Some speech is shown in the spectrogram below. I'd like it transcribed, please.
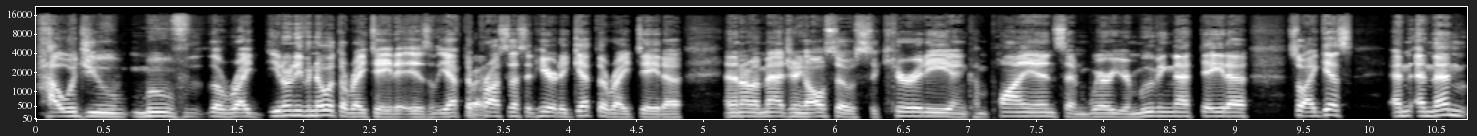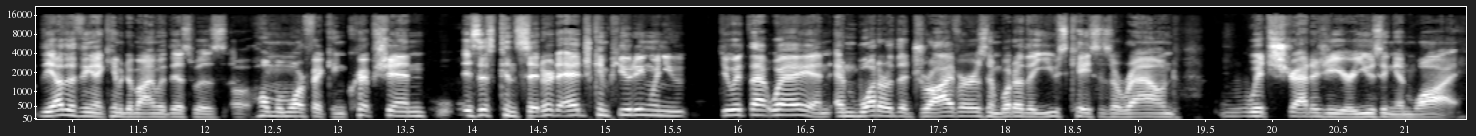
how would you move the right? You don't even know what the right data is. You have to right. process it here to get the right data. And then I'm imagining also security and compliance and where you're moving that data. So I guess. And, and then the other thing that came to mind with this was uh, homomorphic encryption. Is this considered edge computing when you do it that way? And and what are the drivers and what are the use cases around which strategy you're using and why?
